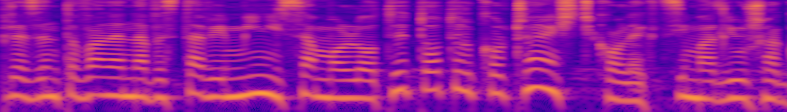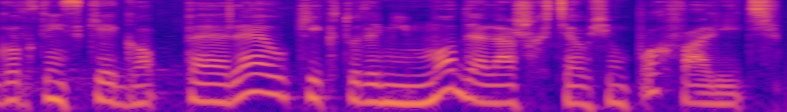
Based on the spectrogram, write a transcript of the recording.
Prezentowane na wystawie mini samoloty to tylko część kolekcji Mariusza Gortyńskiego. Perełki, którymi modelarz chciał się pochwalić.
